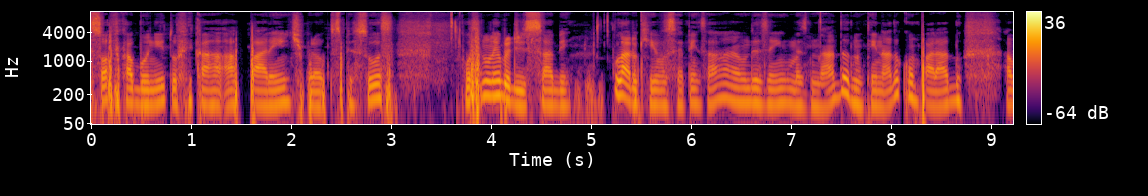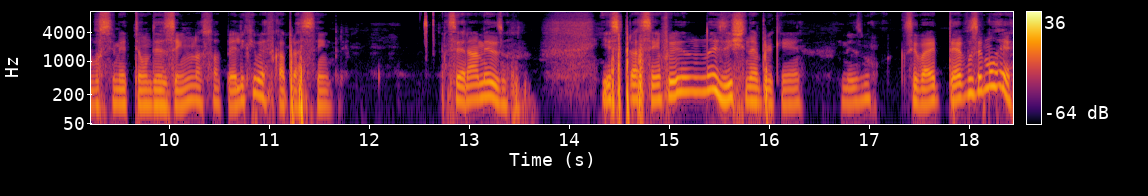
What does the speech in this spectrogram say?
só ficar bonito ou ficar aparente para outras pessoas, você não lembra disso, sabe? Claro que você vai pensar, ah, é um desenho, mas nada, não tem nada comparado a você meter um desenho na sua pele que vai ficar para sempre. Será mesmo? E esse para sempre não existe, né? Porque mesmo você vai até você morrer.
